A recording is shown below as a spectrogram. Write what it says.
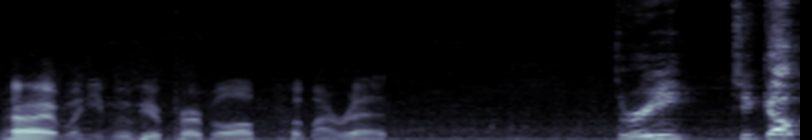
Alright, when you move your purple, I'll put my red. Three, two, go.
